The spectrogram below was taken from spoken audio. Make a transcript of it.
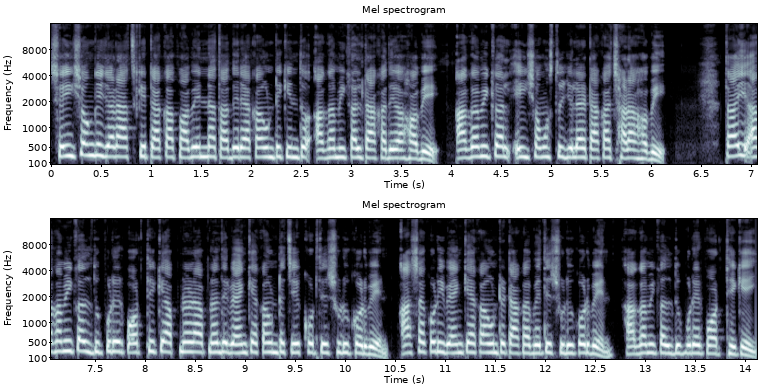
সেই সঙ্গে যারা আজকে টাকা পাবেন না, তাদের অ্যাকাউন্টে কিন্তু আগামীকাল টাকা দেওয়া হবে। আগামীকাল এই সমস্ত জেলায় টাকা ছাড়া হবে। তাই আগামীকাল দুপুরের পর থেকে আপনারা আপনাদের ব্যাঙ্ক অ্যাকাউন্টে চেক করতে শুরু করবেন। আশা করি ব্যাঙ্ক অ্যাকাউন্টে টাকা পেতে শুরু করবেন আগামীকাল দুপুরের পর থেকেই।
